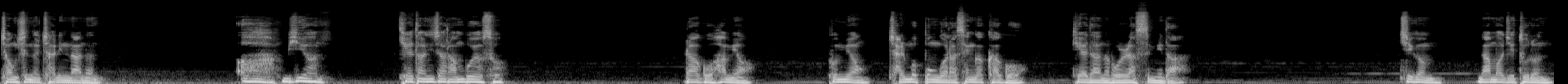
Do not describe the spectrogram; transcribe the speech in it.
정신을 차린 나는 아, 미안. 계단이 잘 안 보여서. 라고 하며 분명 잘못 본 거라 생각하고 계단을 올랐습니다. 지금 나머지 둘은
